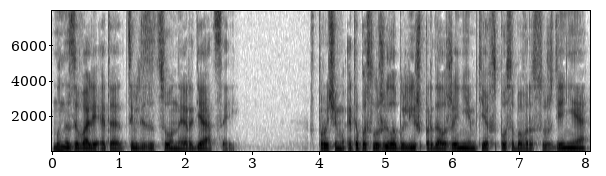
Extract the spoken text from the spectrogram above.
Мы называли это цивилизационной радиацией. Впрочем, это послужило бы лишь продолжением тех способов рассуждения,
